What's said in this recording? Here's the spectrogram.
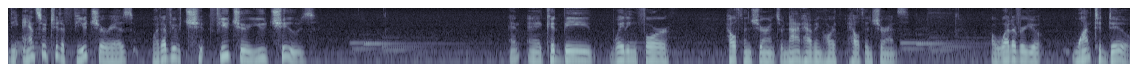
the answer to the future is whatever future you choose. And, and it could be waiting for health insurance or not having health insurance or whatever you want to do.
